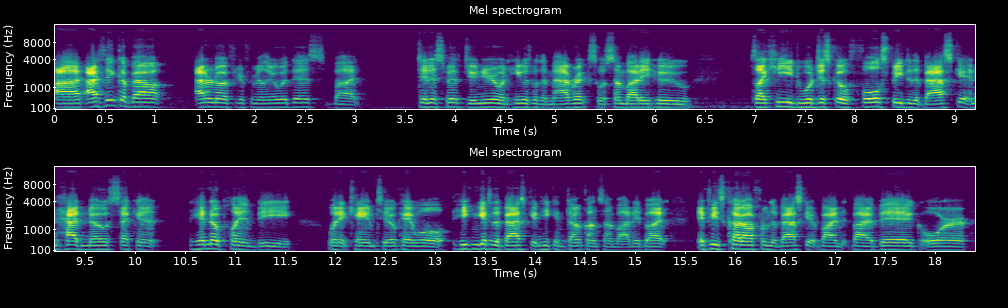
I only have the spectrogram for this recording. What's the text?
I, I think about. I don't know if you're familiar with this, but Dennis Smith Jr. when he was with the Mavericks was somebody who it's like he would just go full speed to the basket and had no second. He had no plan B when it came to okay, well he can get to the basket and he can dunk on somebody, but if he's cut off from the basket by by a big or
